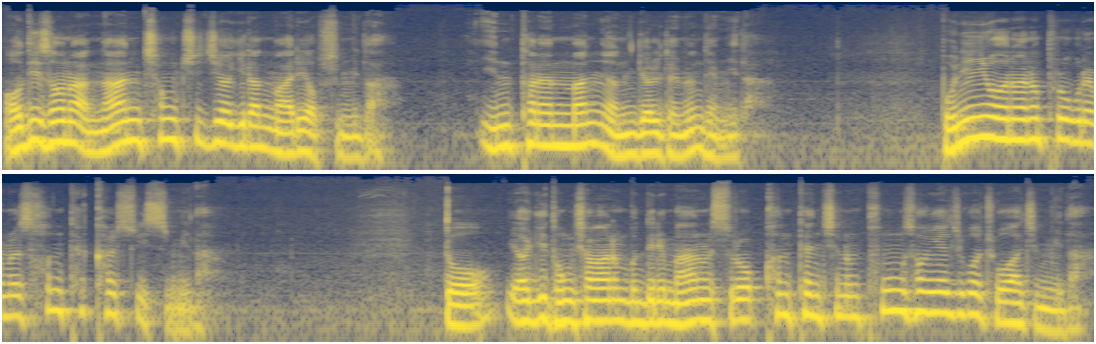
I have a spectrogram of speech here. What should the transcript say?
어디서나 난 청취 지역이란 말이 없습니다. 인터넷만 연결되면 됩니다. 본인이 원하는 프로그램을 선택할 수 있습니다. 또 여기 동참하는 분들이 많을수록 컨텐츠는 풍성해지고 좋아집니다.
